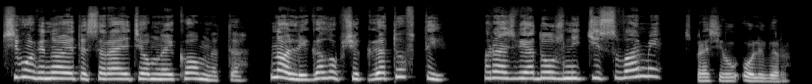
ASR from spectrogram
«Всему виной эта сырая темная комната. Нолли, голубчик, готов ты? Разве я должен идти с вами?» — спросил Оливер.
